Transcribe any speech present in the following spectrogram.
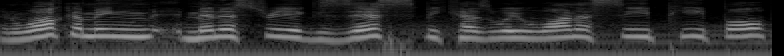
And welcoming ministry exists because we want to see people,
